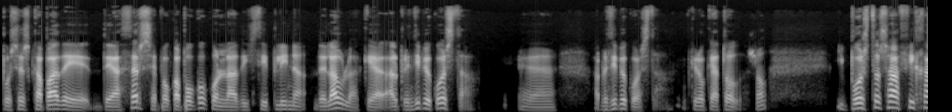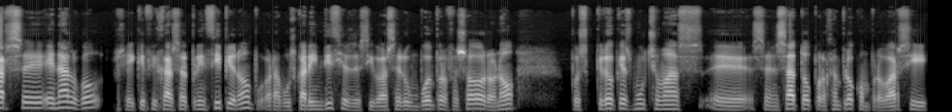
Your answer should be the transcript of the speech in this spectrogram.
pues es capaz de, de, hacerse poco a poco con la disciplina del aula, que al principio cuesta, eh, al principio cuesta, creo que a todos, ¿no? Y puestos a fijarse en algo, si hay que fijarse al principio, ¿no? Para buscar indicios de si va a ser un buen profesor o no, pues creo que es mucho más eh, sensato, por ejemplo, comprobar si,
